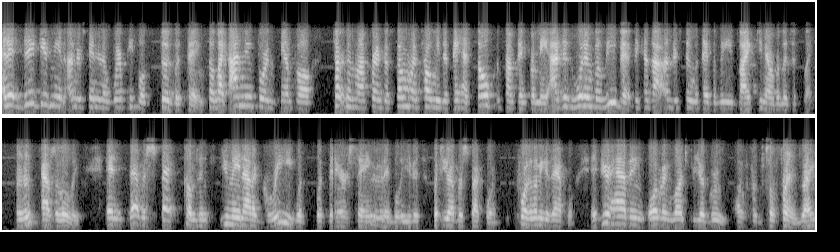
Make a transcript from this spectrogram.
And it did give me an understanding of where people stood with things. So, like, I knew, for example, certain of my friends, if someone told me that they had stole something from me, I just wouldn't believe it because I understood what they believed, like, you know, religiously. Mm-hmm. Absolutely. And that respect comes in. You may not agree with what they're saying, mm-hmm. they believe it, but you have respect for it for let me give an example. If you're having ordering lunch for your group or for some friends, right,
